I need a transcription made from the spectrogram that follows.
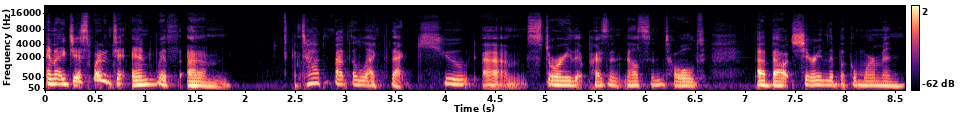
And I just wanted to end with um, talk about the elect, that cute um, story that President Nelson told about sharing the Book of Mormon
